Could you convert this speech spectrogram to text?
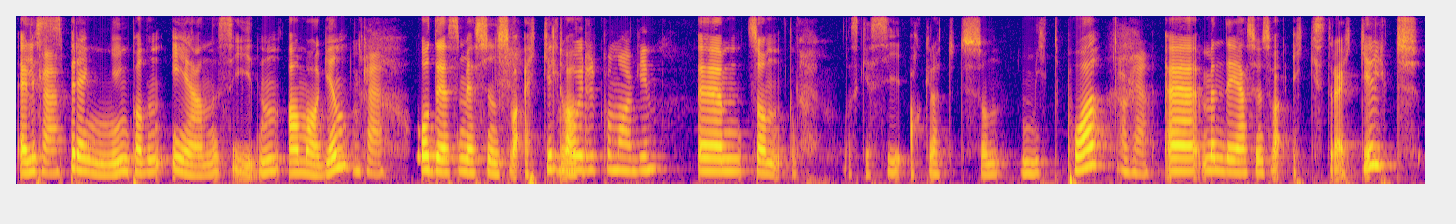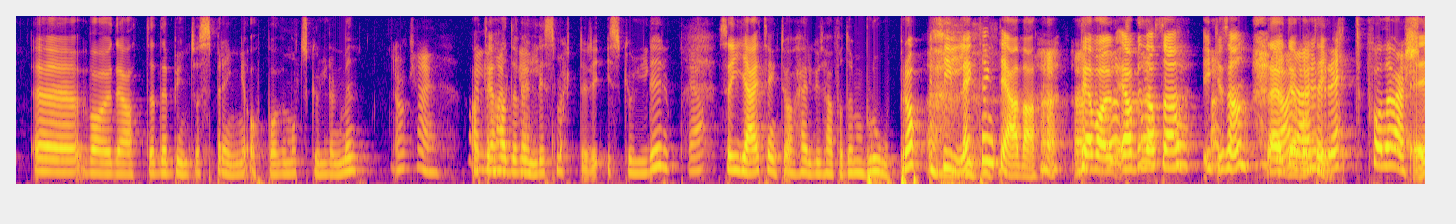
eller okay. sprenging, på den ene siden av magen. Okay. Og det som jeg syntes var ekkelt, var Hvor på magen? Um, sånn Hva skal jeg si Akkurat sånn midt på. Okay. Uh, men det jeg syntes var ekstra ekkelt, uh, var jo det at det begynte å sprenge oppover mot skulderen min. ok. At jeg hadde veldig smerter i skulder. Ja. Så jeg tenkte jo herregud, har jeg fått en blodpropp i tillegg, tenkte jeg da. Det var jo, ja, men altså, ikke sant? Det er jo Ja, det man tenker. rett på det verste.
